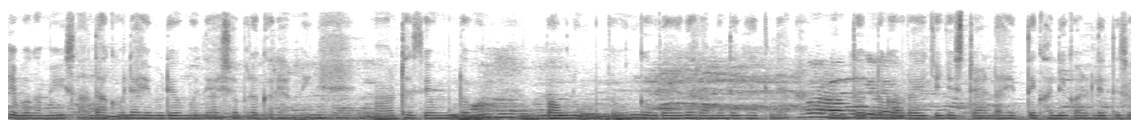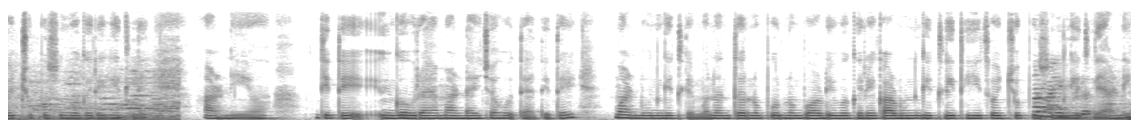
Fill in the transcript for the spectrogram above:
हे बघा मी सा दाखवले आहे व्हिडिओमध्ये अशा प्रकारे आम्ही ठसे उमटवून पाऊल उमटवून घरामध्ये घेतल्या. नंतर न. गौराईचे जे स्टँड आहेत ते खाली काढले ते स्वच्छ पुसून वगैरे घेतले. आणि तिथे गौराया मांडायच्या होत्या तिथे मांडून घेतले. मग नंतर न पूर्ण बॉडी वगैरे काढून घेतली तीही स्वच्छ पुसून घेतली आणि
